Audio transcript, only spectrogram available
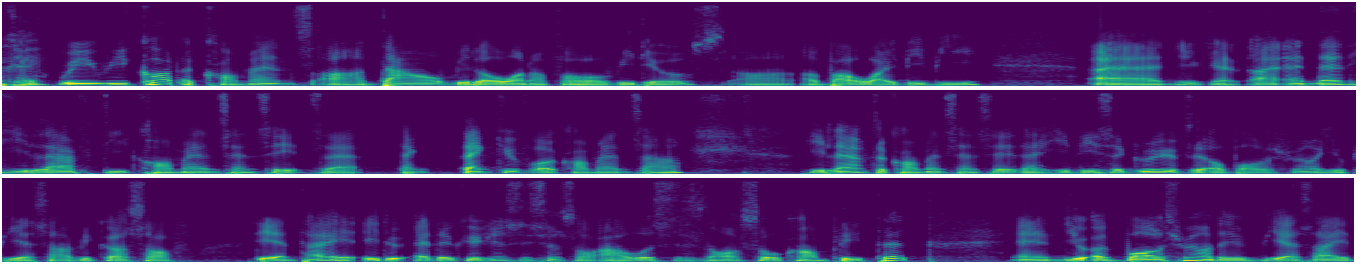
Okay. We we got a comments uh, down below one of our videos uh, about YBB, and you can uh, and then he left the comments and said that thank thank you for the comments. Uh. He left the comments and said that he disagreed with the abolishment of UPSR because of the entire edu- education system of ours is not so completed, and your abolishment of the UPSR it,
